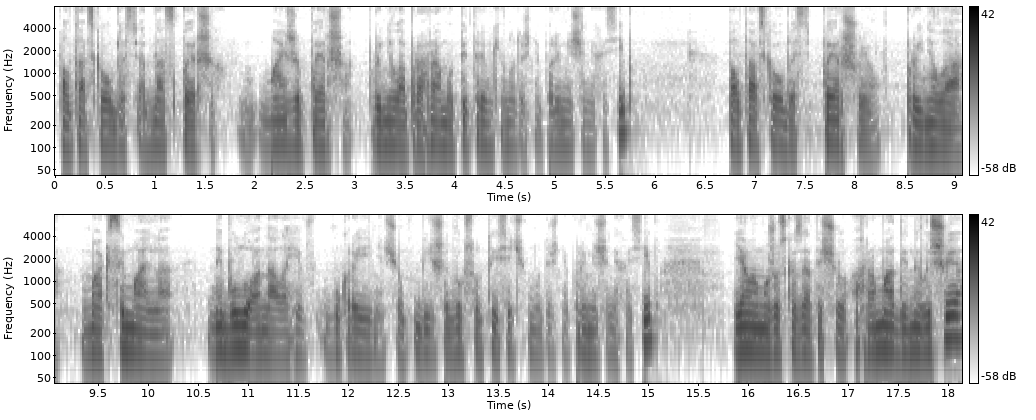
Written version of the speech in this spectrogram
Полтавська область одна з перших, майже перша, прийняла програму підтримки внутрішньопереміщених осіб. Полтавська область першою прийняла максимально, не було аналогів в Україні, щоб більше 200 тисяч внутрішньопереміщених осіб. Я вам можу сказати, що громади не лише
